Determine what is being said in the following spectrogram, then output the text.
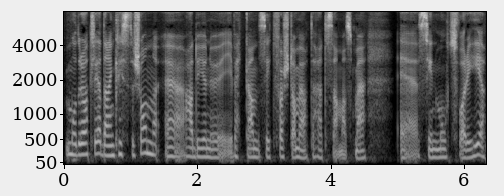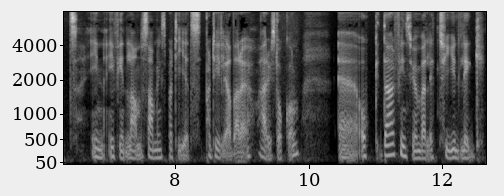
moderatledaren Kristersson eh, hade ju nu i veckan sitt första möte här tillsammans med eh, sin motsvarighet in i Finland, Samlingspartiets partiledare här i Stockholm. Eh, och där finns ju en väldigt tydlig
